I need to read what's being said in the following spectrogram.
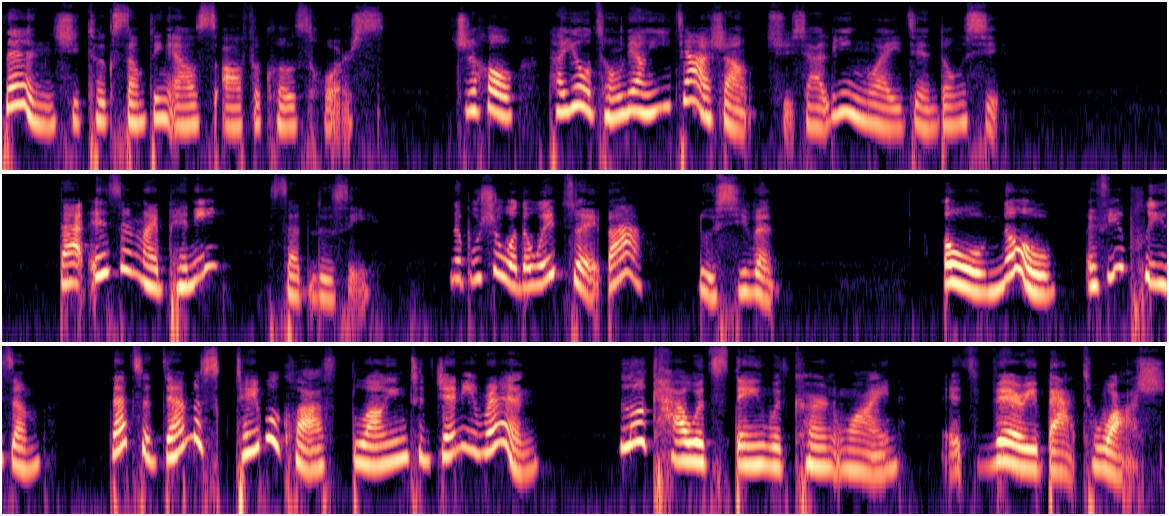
then she took something else off a clothes horse. 之后，她又从晾衣架上取下另外一件东西。That isn't my penny," said Lucy. 那不是我的围嘴吧？露西问。Oh no, if you please, um, that's a damask tablecloth belonging to Jenny Wren. Look how it's stained with currant wine. It's very bad to wash,"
